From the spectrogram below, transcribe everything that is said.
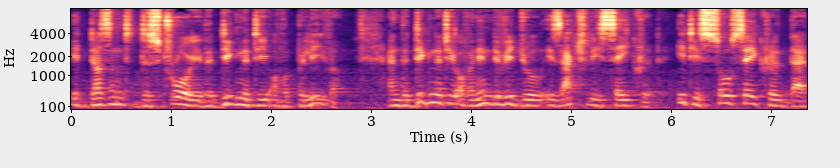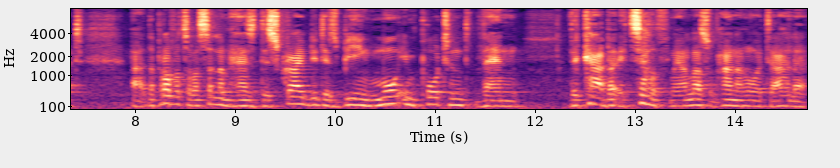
it doesn't destroy the dignity of a believer. And the dignity of an individual is actually sacred. It is so sacred that uh, the Prophet ﷺ has described it as being more important than the Kaaba itself. May Allah subhanahu wa ta'ala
